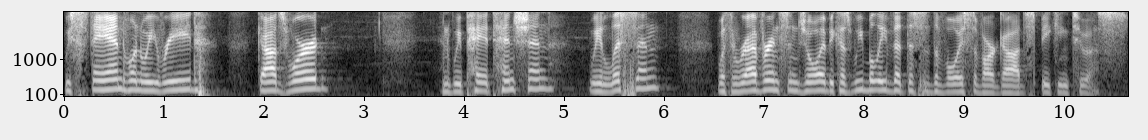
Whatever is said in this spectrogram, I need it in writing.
We stand when we read God's word and we pay attention, we listen, with reverence and joy because we believe that this is the voice of our God speaking to us.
